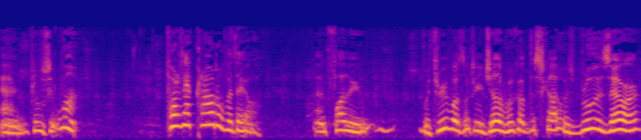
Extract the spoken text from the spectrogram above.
And Blue said, what? Follow that cloud over there. And finally, we three of us looked at each other, looked up the sky, was blue as ever.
